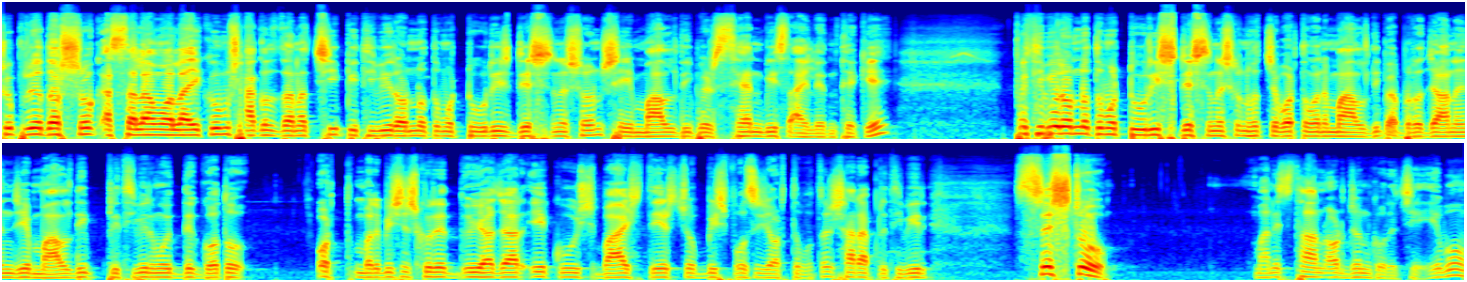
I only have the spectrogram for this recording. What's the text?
সুপ্রিয় দর্শক, আসসালামু আলাইকুম। স্বাগত জানাচ্ছি পৃথিবীর অন্যতম ট্যুরিস্ট ডেস্টিনেশন, সেই মালদ্বীপের স্যানবিস আইল্যান্ড থেকে। পৃথিবীর অন্যতম ট্যুরিস্ট ডেস্টিনেশন হচ্ছে বর্তমানে মালদ্বীপ। আপনারা জানেন যে মালদ্বীপ পৃথিবীর মধ্যে গত অর্থ মানে বিশেষ করে দুই হাজার একুশ, বাইশ, তেইশ, চব্বিশ, পঁচিশ অর্থবছরে সারা পৃথিবীর শ্রেষ্ঠ মানে স্থান অর্জন করেছে। এবং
